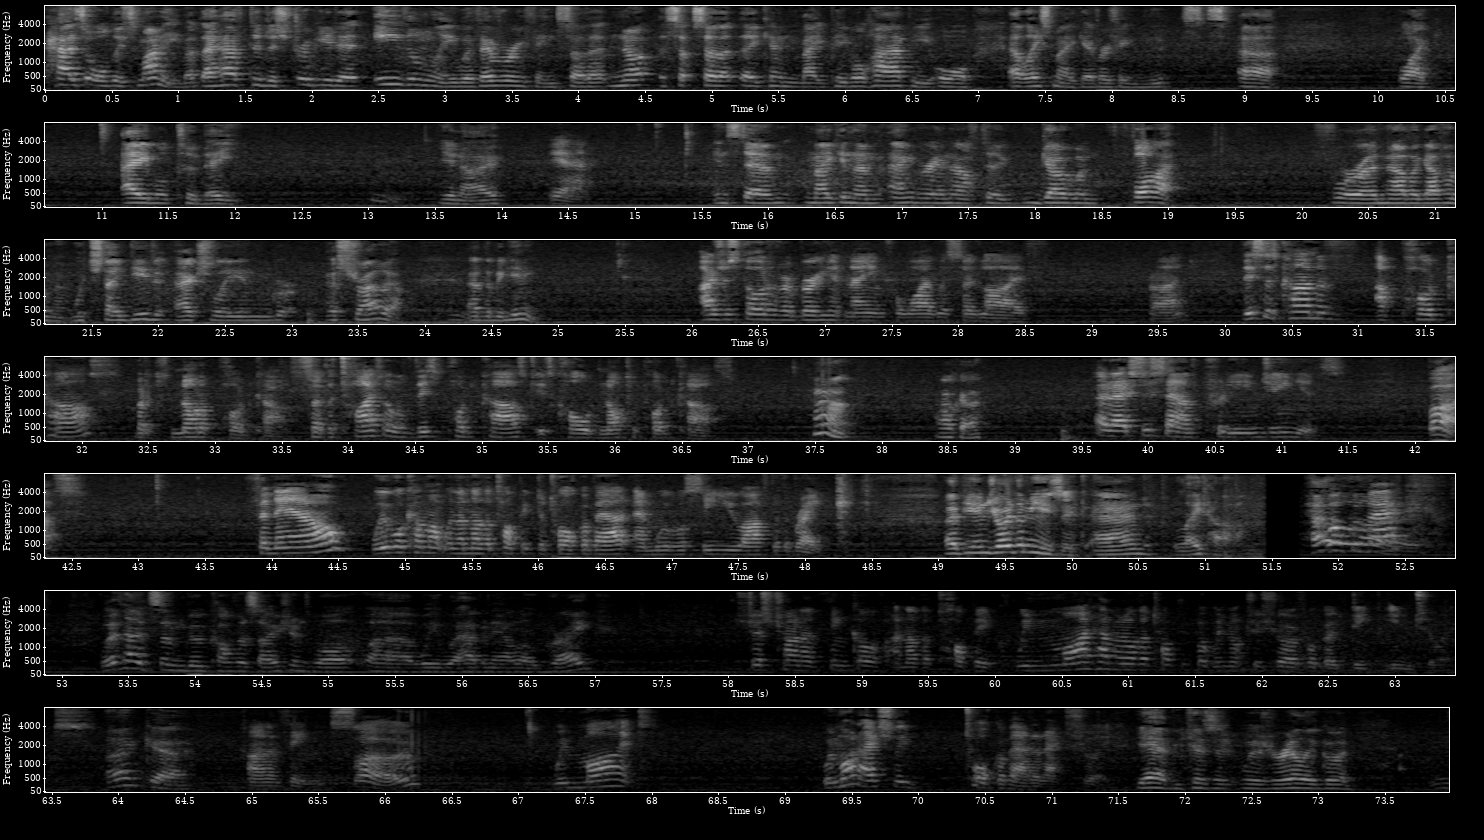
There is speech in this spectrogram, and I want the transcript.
has all this money, but they have to distribute it evenly with everything, so that not so, so that they can make people happy, or at least make everything uh, like able to be. You know, Yeah. Instead of making them angry enough to go and fight for another government, which they did actually in Australia at the beginning. I just thought of a brilliant name for why we're so live. Right? This is kind of a podcast, but it's not a podcast. So the title of this podcast is called Not a Podcast. Huh. Okay. It actually sounds pretty ingenious. But for now, we will come up with another topic to talk about and we will see you after the break. Hope you enjoyed the music, and later. Hello. Welcome back. We've had some good conversations while uh, we were having our little break. Just trying to think of another topic. We might have another topic, but we're not too sure if we'll go deep into it. Okay. kind of thing. So we might we might actually talk about it actually. Yeah, because it was really good.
